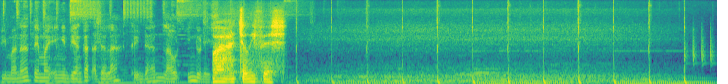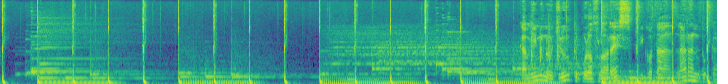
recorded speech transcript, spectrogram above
Di mana tema yang ingin diangkat adalah keindahan laut Indonesia. Wow, jellyfish. Kami menuju ke Pulau Flores di kota Larantuka.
